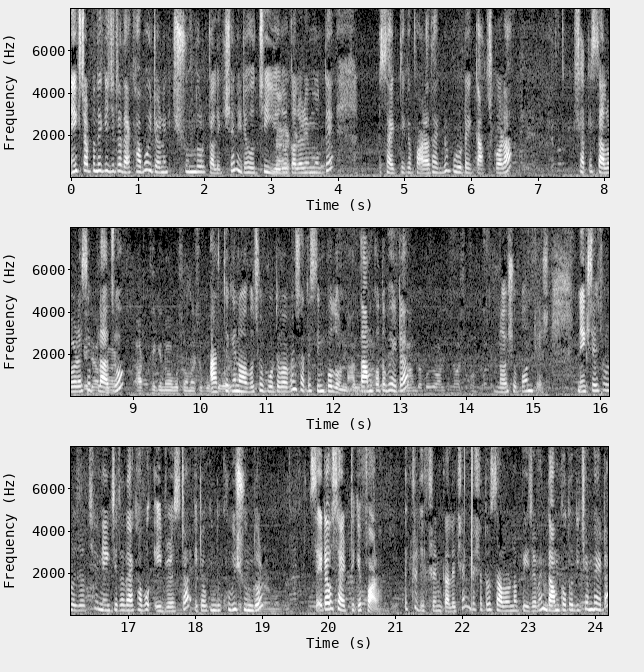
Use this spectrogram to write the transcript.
নেক্সট আপনাদেরকে যেটা দেখাবো এটা অনেক সুন্দর কালেকশন এটা হচ্ছে ইয়েলো কালারের মধ্যে সাইড থেকে ফাড়া থাকবে পুরোটাই কাজ করা। সাথে সালোয়ার আছে প্লাজো। আট থেকে নয় বছর পড়তে থেকে নয় বছর পড়তে পারবেন সাথে সিম্পল ওড়না। দাম কত ভাই এটা? দামটা পড়বে অনলি নয়শো পঞ্চাশ। টাকা নয়শো পঞ্চাশ। নেক্সটে চলে যাচ্ছে নেক্সট যেটা দেখাবো এই ড্রেসটা এটাও কিন্তু খুবই সুন্দর। এটাও সাইড থেকে ফাড়া একটু ডিফারেন্ট কালেকশন এটার সাথেও সালোয়ারনা পেয়ে যাবেন। দাম কত দিচ্ছেন ভাই এটা?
